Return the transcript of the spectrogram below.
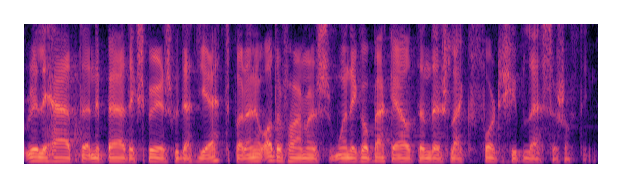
really had any bad experience with that yet, but I know other farmers when they go back out, then there's like 40 sheep less or something.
